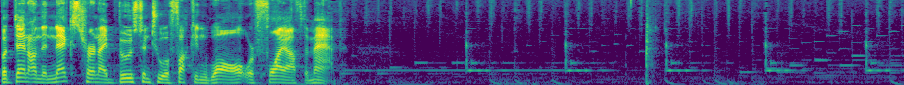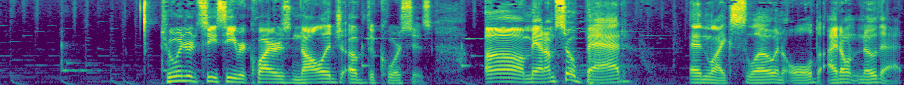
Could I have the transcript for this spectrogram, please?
but then on the next turn I boost into a fucking wall or fly off the map. Two hundred CC requires knowledge of the courses. Oh man, I'm so bad and like slow and old. I don't know that.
